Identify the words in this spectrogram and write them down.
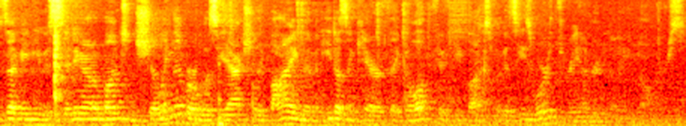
Does that mean he was sitting on a bunch and shilling them, or was he actually buying them and he doesn't care if they go up 50 bucks because he's worth 300 million dollars?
